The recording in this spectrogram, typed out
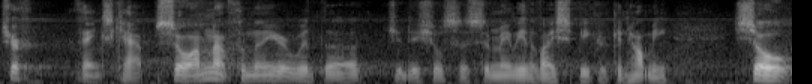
Sure. Thanks, Cap. So I'm not familiar with the judicial system. Maybe the vice speaker can help me. So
